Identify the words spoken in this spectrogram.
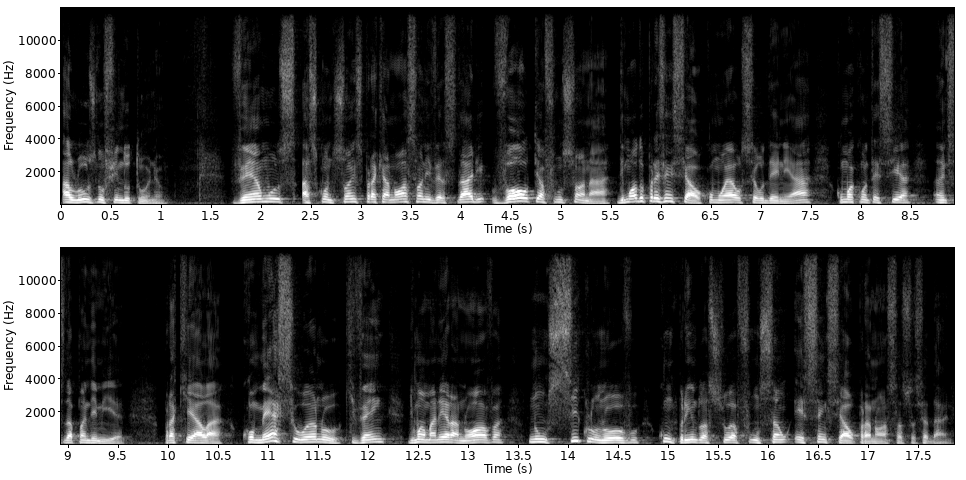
a luz no fim do túnel vemos as condições para que a nossa universidade volte a funcionar de modo presencial, como é o seu DNA, como acontecia antes da pandemia, para que ela comece o ano que vem de uma maneira nova, num ciclo novo, cumprindo a sua função essencial para a nossa sociedade.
